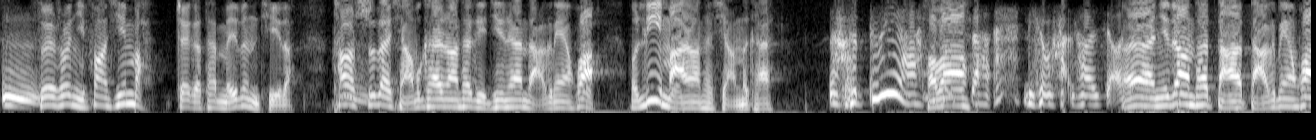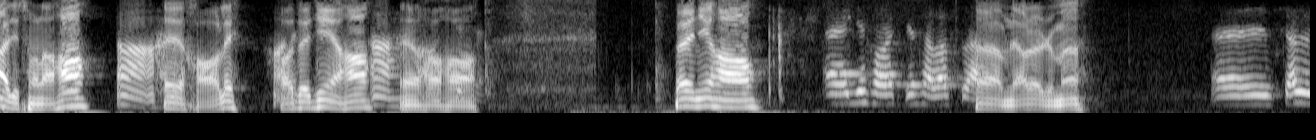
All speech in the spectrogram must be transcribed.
嗯，所以说你放心吧，这个他没问题的。他要实在想不开，让他给金山打个电话，我立马让他想得开。啊，对呀，好吧，立马让想。哎，你让他打打个电话就成了哈。啊。哎，好嘞，好，再见哈。啊。哎，好好。喂，你好。哎，你好，金山老师。哎，我们聊点什么？呃，现在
